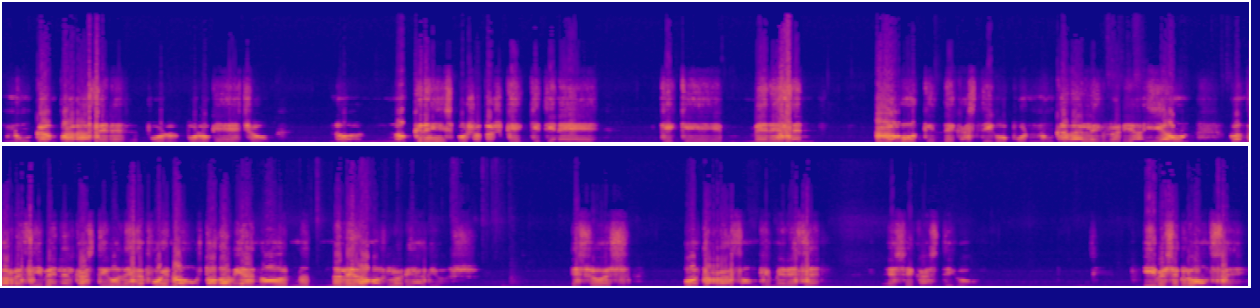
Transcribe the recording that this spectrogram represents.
nunca para hacer por, lo que he hecho, ¿no, no creéis vosotros que, tiene, que, que merecen algo de castigo por nunca darle gloria? Y aún cuando reciben el castigo, dicen, pues no, todavía no, no, no le damos gloria a Dios. Eso es otra razón que merecen ese castigo. Y versículo 11.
